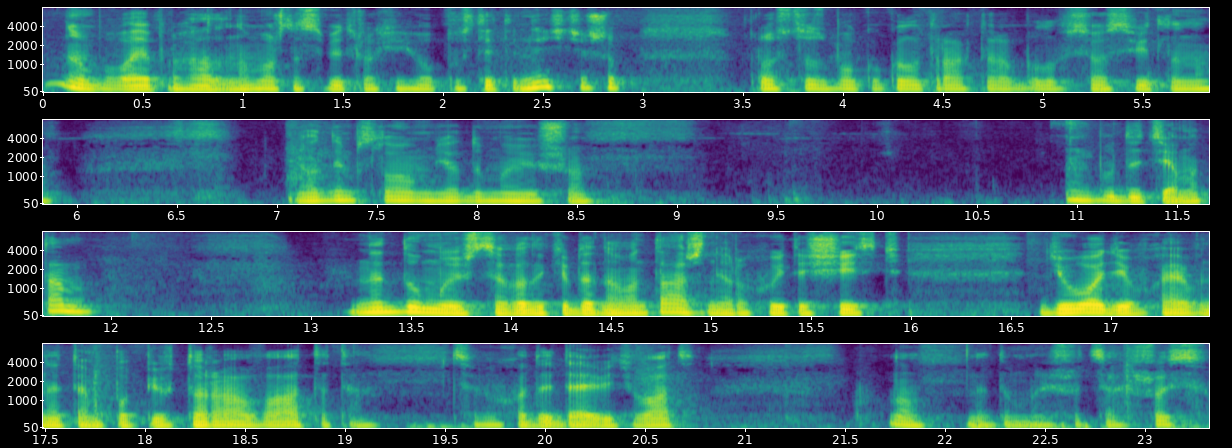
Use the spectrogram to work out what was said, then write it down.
Ну, буває прогалина. Можна собі трохи його опустити нижче, щоб просто з боку коло трактора було все освітлено. Ну, Одним словом, я думаю, що буде тема. Там не думаю, що це велике буде навантаження. Рахуйте 6 діодів, хай вони там по 1,5 Вт. Там. Це виходить 9 Вт. Ну, не думаю, що це щось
